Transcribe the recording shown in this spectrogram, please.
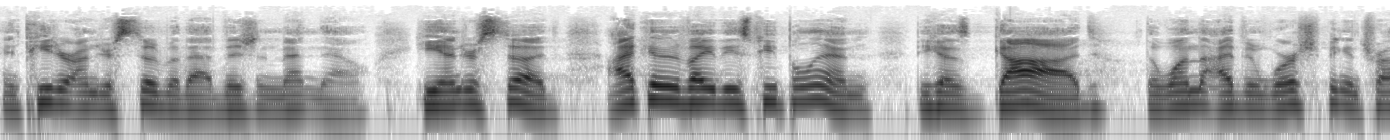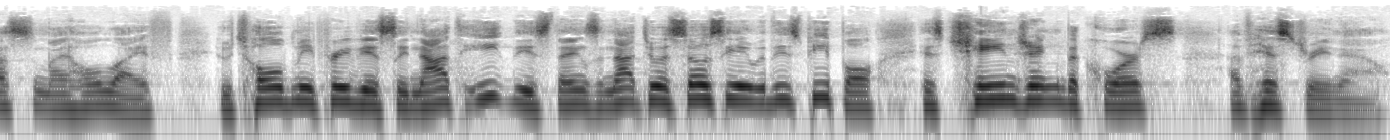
And Peter understood what that vision meant now. He understood, I can invite these people in because God, the one that I've been worshiping and trusting my whole life, who told me previously not to eat these things and not to associate with these people, is changing the course of history now.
